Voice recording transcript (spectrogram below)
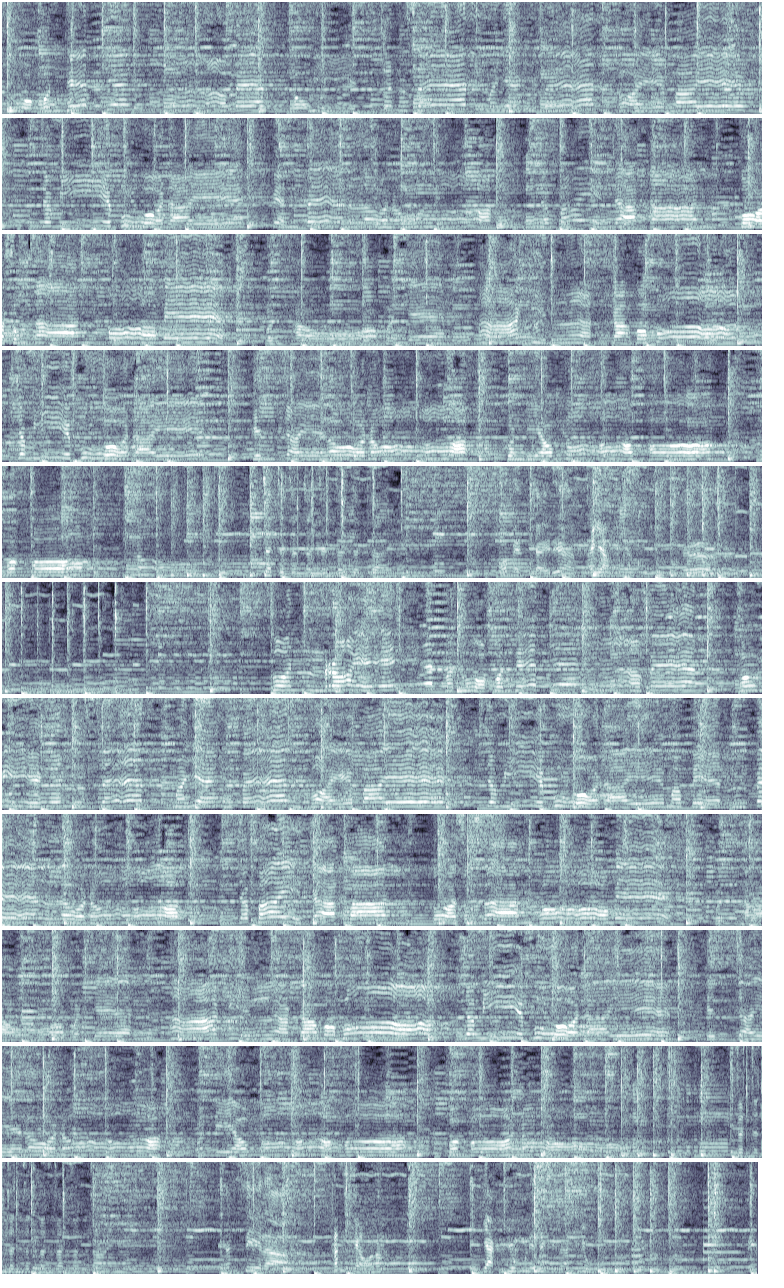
มาถูคนเพชรแย่นเขามีเงินแสนมาย่งแฟนคอยไป จะมีผู้ใดเป็นแฟนเราหนอจะไปจากันก็สงสารพ่อแม่เนเฒ่าเนแก่หากินกะบ่พอจะมีผู้ใด เห็นใจเราหนอคนเดียวก็ พอบ่ขอน้องจะจะจะจะจะจะจะใจว่าเป็นใจเด้ออะหยังเออ คนร้อยเอ็ดมาทั่วคนเพชรแย่งแฟนเขามีเงินแสนมาแย่งแฟนคอยไป จะมีผู้ใดมาเป็นแฟนแล้วเนาะจะไปจากบ้านก็สงสาร กินกับบ่พอจะมีผู้ใดเห็นใจเราเนาะคนเดียวก็พอพอขอนองจะจะจะจะจะจะจะใจทั้งสี่ล่ะขั้นแถวนะอยากยุ่งเลยนะสินะยุ่ง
